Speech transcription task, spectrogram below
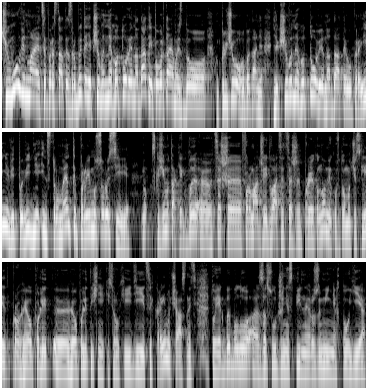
чому він має це перестати зробити, якщо ви не готові надати, і повертаємось до ключового питання. Якщо ви не готові надати Україні відповідні інструменти примусу Росії, Ну, скажімо так, якби е, це ж е, формат G20, це ж про економіку, в тому числі про геополіт, е, геополітичні якісь рухи і дії цих країн-учасниць, то якби було засудження спільне розуміння, хто є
